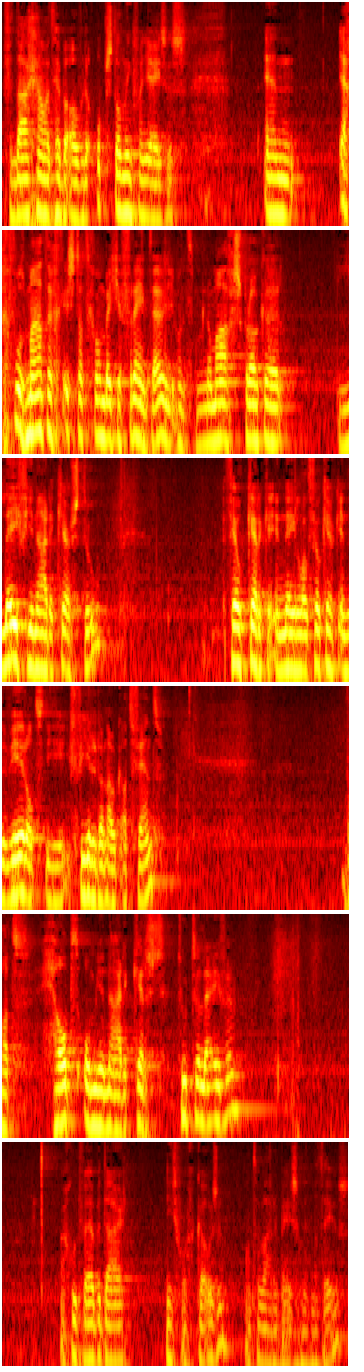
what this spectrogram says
Vandaag gaan we het hebben over de opstanding van Jezus. En ja, gevoelsmatig is dat gewoon een beetje vreemd. Hè? Want normaal gesproken leef je naar de kerst toe. Veel kerken in Nederland, veel kerken in de wereld, die vieren dan ook Advent. Wat helpt om je naar de kerst toe te leven. Maar goed, we hebben daar niet voor gekozen, want we waren bezig met Matthäus.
